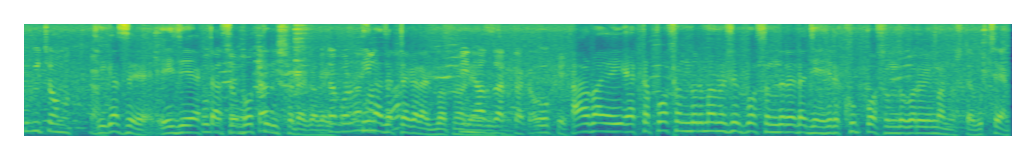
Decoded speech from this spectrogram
খুবই চমৎকার। ঠিক আছে এই যে একটা আছে। বত্রিশশো টাকা ভাই। তিন হাজার টাকা রাখব আপনার তিন হাজার টাকা ওকে। আর ভাই এই একটা পছন্দের মানুষের পছন্দের একটা জিনিস এটা খুব পছন্দ করে ওই মানুষটা বুঝছেন?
